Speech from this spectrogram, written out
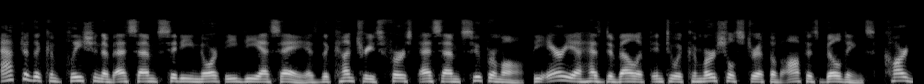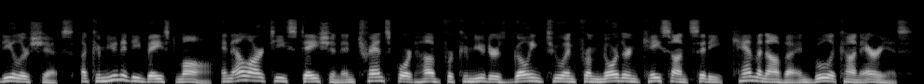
after the completion of SM City North EDSA as the country's first SM supermall, the area has developed into a commercial strip of office buildings, car dealerships, a community-based mall, an LRT station and transport hub for commuters going to and from northern Quezon City, Camanava and Bulacan areas.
